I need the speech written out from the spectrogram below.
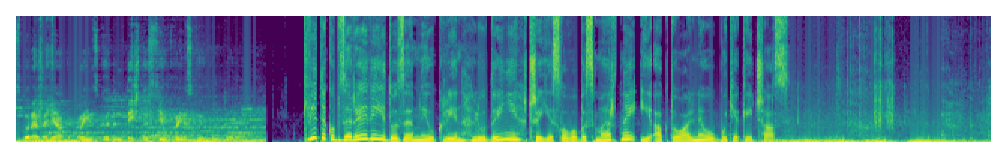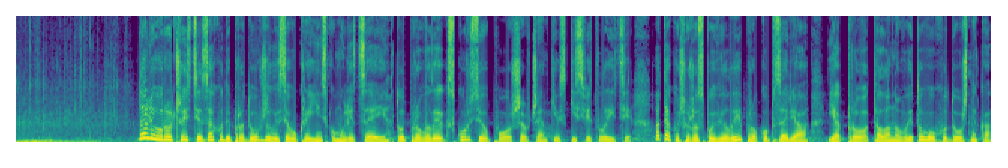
збереження української ідентичності, української культури. Квіти Кобзареві і доземний уклін людині, чиє слово безсмертне і актуальне у будь-який час. Далі урочисті заходи продовжилися в українському ліцеї. Тут провели екскурсію по Шевченківській світлиці, а також розповіли про Кобзаря як про талановитого художника.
